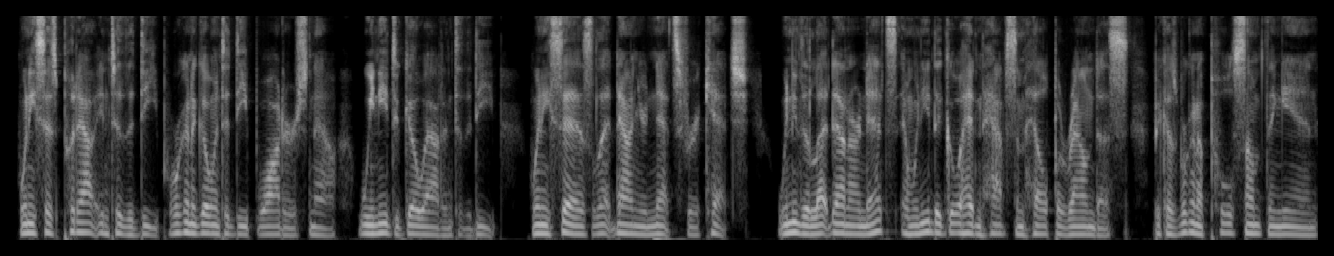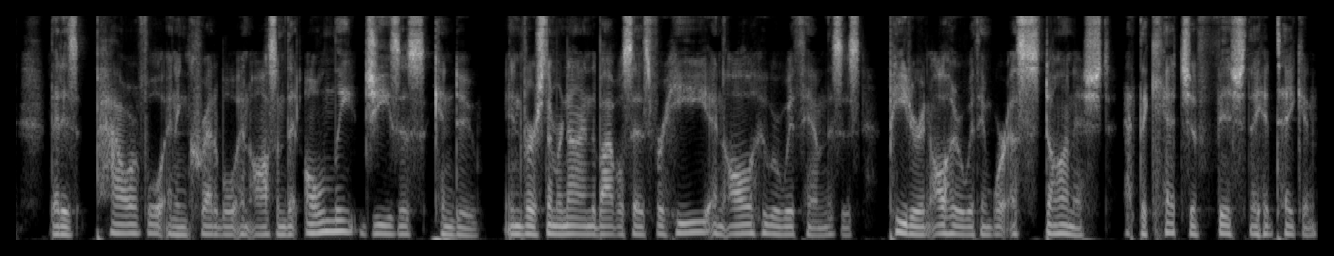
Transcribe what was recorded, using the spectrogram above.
When he says put out into the deep, we're going to go into deep waters now. We need to go out into the deep. When he says let down your nets for a catch, we need to let down our nets and we need to go ahead and have some help around us because we're going to pull something in that is powerful and incredible and awesome that only Jesus can do. In verse number nine, the Bible says, For he and all who were with him, this is Peter and all who were with him, were astonished at the catch of fish they had taken.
